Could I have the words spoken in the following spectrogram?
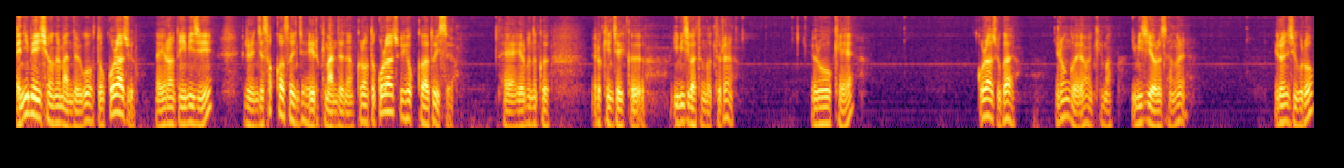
애니메이션을 만들고 또 콜라주 네, 이런 어떤 이미지를 이제 섞어서 이제 이렇게 만드는 그런 어떤 콜라주 효과도 있어요. 예, 여러분들 그 이렇게 이제 그 이미지 같은 것들을 이렇게 콜라주가 이런 거예요. 이렇게 막 이미지 여러 장을 이런 식으로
